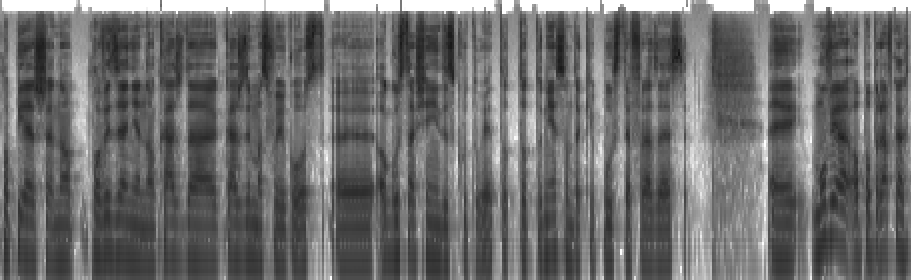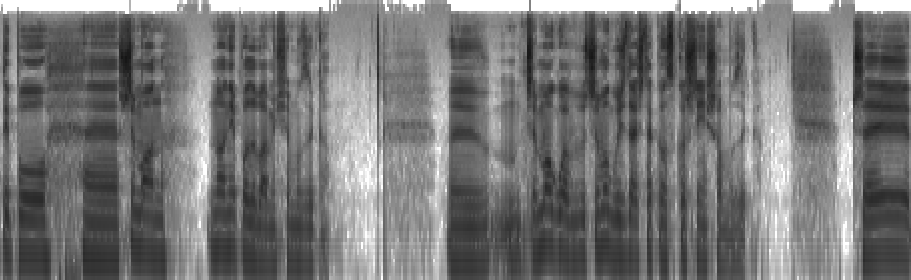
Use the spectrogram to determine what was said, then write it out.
po pierwsze, no, powiedzenie, no, każda, każdy ma swój gust. O gustach się nie dyskutuje. To, to, to nie są takie puste frazesy. Mówię o poprawkach typu Szymon, no nie podoba mi się muzyka. Y, czy, mogła, czy mógłbyś dać taką skoczniejszą muzykę? Czy,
